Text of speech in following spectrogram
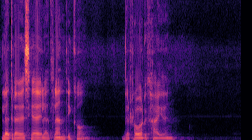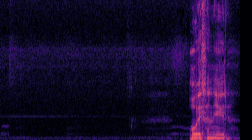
La travesía del Atlántico de Robert Hayden. Oveja negra.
